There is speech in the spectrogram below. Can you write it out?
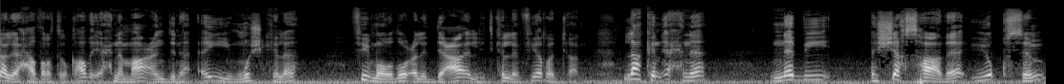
قال يا حضرة القاضي إحنا ما عندنا أي مشكلة في موضوع الادعاء اللي يتكلم فيه الرجال. لكن إحنا نبي الشخص هذا يقسم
